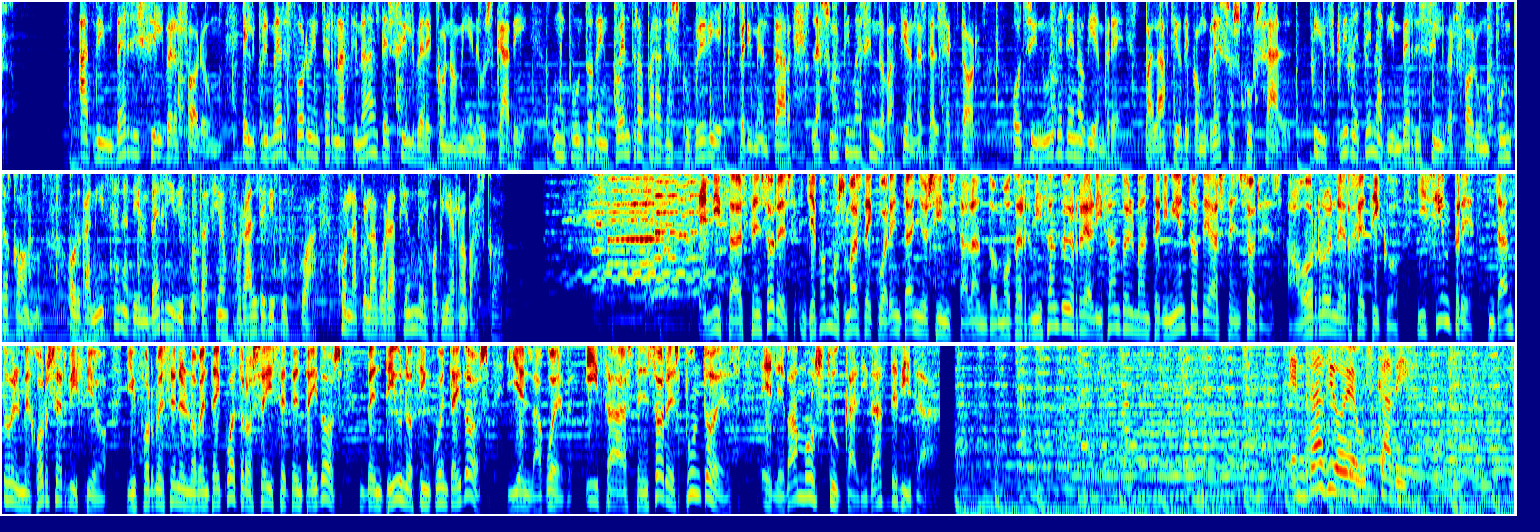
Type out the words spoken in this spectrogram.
Adinberry Silver Forum, el primer foro internacional de Silver Economy en Euskadi, un punto de encuentro para descubrir y experimentar las últimas innovaciones del sector. 8 y 9 de noviembre, Palacio de Congresos Cursal. Inscríbete en adinberrysilverforum.com. Organizan Adinberry y Diputación Foral de Guipúzcoa, con la colaboración del Gobierno Vasco. En IZA Ascensores llevamos más de 40 años instalando, modernizando y realizando el mantenimiento de ascensores, ahorro energético y siempre dando el mejor servicio. Informes en el 94 672 2152 y en la web izaascensores.es. Elevamos tu calidad de vida. En Radio Euskadi,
